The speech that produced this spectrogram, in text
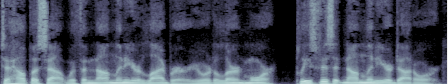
To help us out with the Nonlinear Library or to learn more, please visit nonlinear.org.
